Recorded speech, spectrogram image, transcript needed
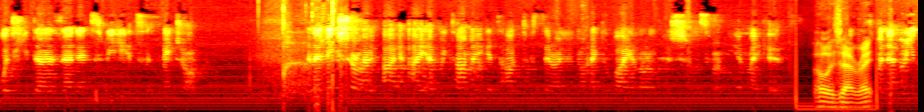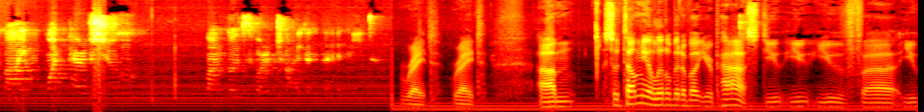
what he does, and it's really it's a great job. And I make sure I, I, I every time I get out of Sierra Leone, buy a lot of his shoes for me and my kids. Oh, is that right? Whenever you buy one pair of shoes, one goes for a child in, need. Right, right. Um, so tell me a little bit about your past. You you you've uh, you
